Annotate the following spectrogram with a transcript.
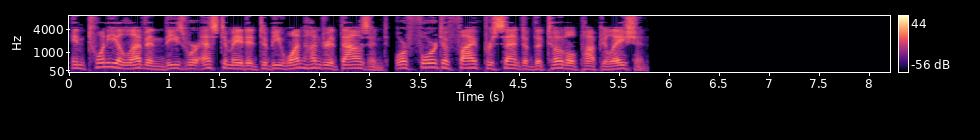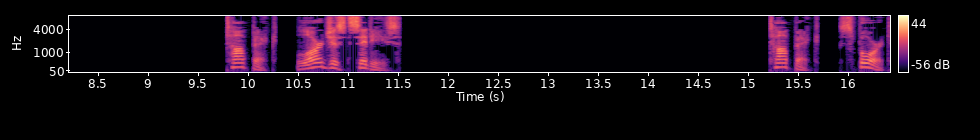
In 2011, these were estimated to be 100,000 or 4 to 5% of the total population. Topic: Largest cities. Sport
